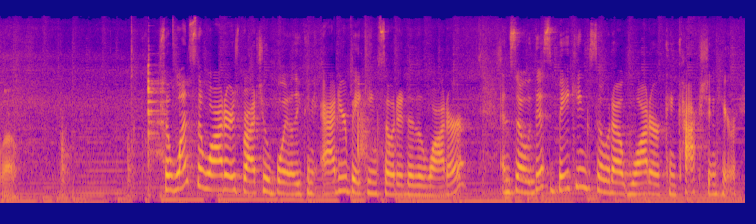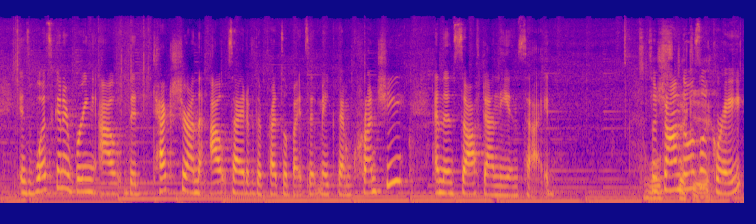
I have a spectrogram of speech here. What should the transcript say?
Wow. So once the water is brought to a boil, you can add your baking soda to the water. And so this baking soda water concoction here is what's gonna bring out the texture on the outside of the pretzel bites that make them crunchy and then soft on the inside. So Sean, sticky. those look great.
